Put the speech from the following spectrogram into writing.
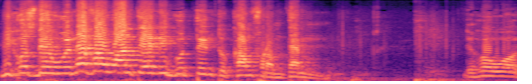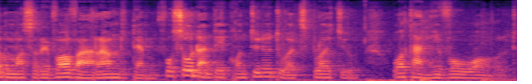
because they will never want any good thing to come from them. The whole world must revolve around them for, so that they continue to exploit you. What an evil world.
